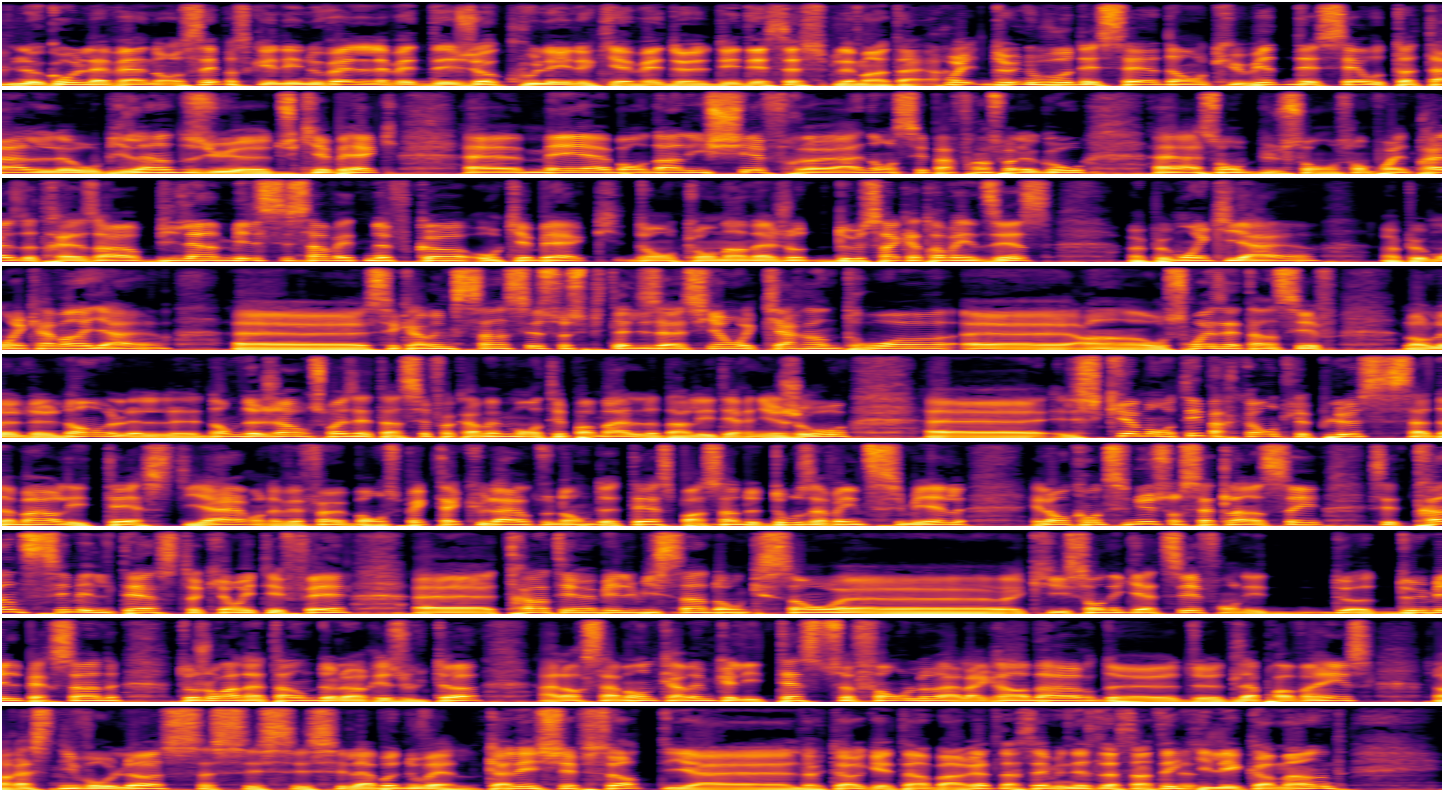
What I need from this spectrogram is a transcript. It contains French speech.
Legault l'avait annoncé parce que les nouvelles l'avaient déjà coulé qu'il y avait des décès supplémentaires. Oui, deux nouveaux décès, donc huit décès au total au bilan du, euh, du Québec. Euh, mais euh, bon, dans les chiffres annoncés par François Legault à son, son, point de presse de 13 heures, bilan 1629 cas au Québec, donc on en ajoute 290, un peu moins qu'hier, un peu moins qu'avant-hier. C'est quand même 106 hospitalisations et 43 en, aux soins intensifs. Alors le, le, le nombre de gens aux soins intensifs a quand même monté pas mal dans les derniers jours. Euh, ce qui a monté par contre le plus, ça demeure les tests. Hier, on avait fait un bon spectaculaire du nombre de tests passant de 12 à 26 000. Et là, on continue sur cette lancée. C'est 36 000 tests qui ont été faits, euh, 31 800 donc qui sont euh, qui sont négatifs. On est 2000 personnes toujours en attente de leurs résultats. Alors, ça montre quand même que les tests se font là, à la grandeur de, de, de la province. Alors, à ce niveau-là, c'est la bonne nouvelle quand les chiffres sortent, il y a le docteur Gaétan Barrette, l'ancien ministre de la Santé, qui les commente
